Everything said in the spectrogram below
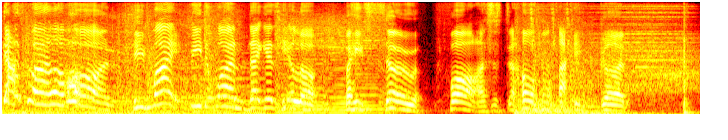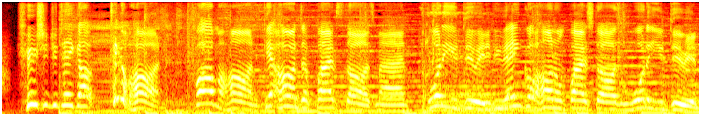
That's why I love Han. He might be the one that gets hit a lot, but he's so fast. Oh my god. Who should you take up? Take up Han. Farmer Han. Get Han to five stars, man. What are you doing? If you ain't got Han on five stars, what are you doing?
